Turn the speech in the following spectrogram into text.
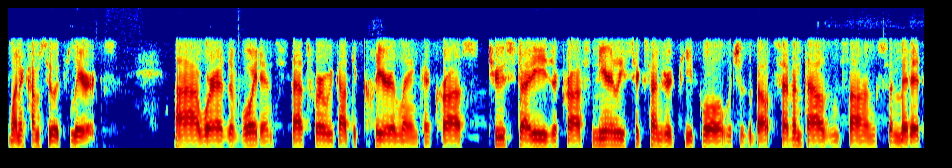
when it comes to its lyrics. Uh, whereas avoidance, that's where we got the clear link across two studies across nearly 600 people, which is about 7,000 songs submitted.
